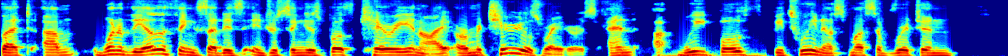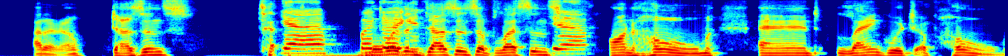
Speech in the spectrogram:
But um, one of the other things that is interesting is both Ceri and I are materials writers, and uh, we both between us must have written, I don't know, dozens. te- Yeah, more than dozens of lessons Yeah, on home and language of home.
